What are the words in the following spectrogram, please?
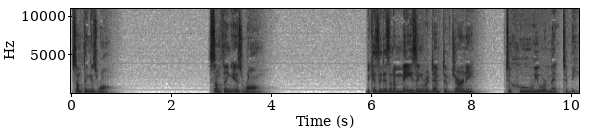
something is wrong. Something is wrong. Because it is an amazing redemptive journey to who we were meant to be.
